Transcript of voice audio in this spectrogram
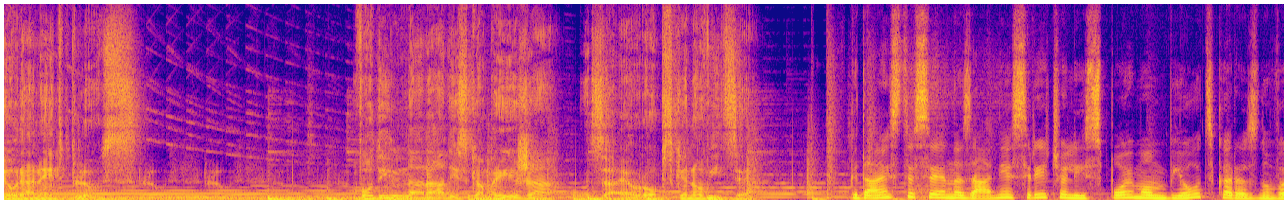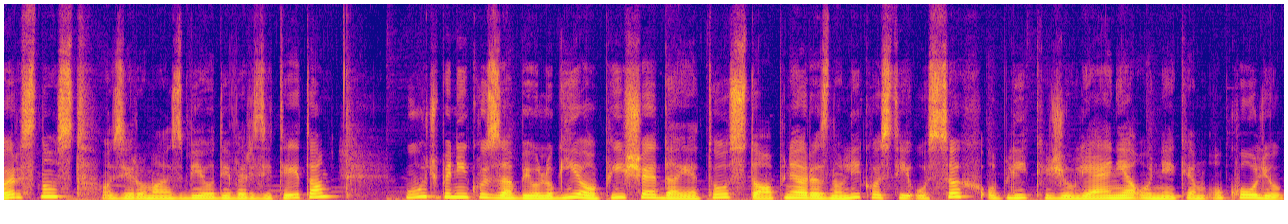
Euronet. Vodilna radijska mreža za evropske novice. Kdaj ste se na zadnje srečali s pojmom biotska raznovrstnost oziroma z biodiverziteto? V učbeniku za biologijo piše, da je to stopnja raznolikosti vseh oblik življenja v nekem okolju,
